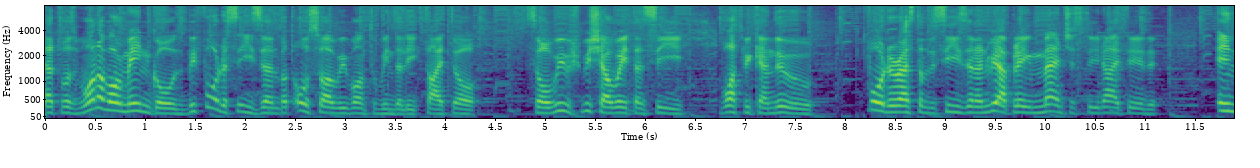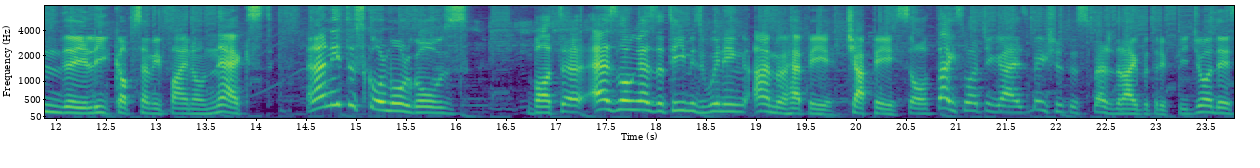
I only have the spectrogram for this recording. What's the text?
That was one of our main goals before the season, but also we want to win the league title. So we, we shall wait and see what we can do for the rest of the season. And we are playing Manchester United in the League Cup semi-final next. And I need to score more goals. But uh, as long as the team is winning, I'm a happy chappy. So thanks for watching guys. Make sure to smash the like button if you enjoyed this.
